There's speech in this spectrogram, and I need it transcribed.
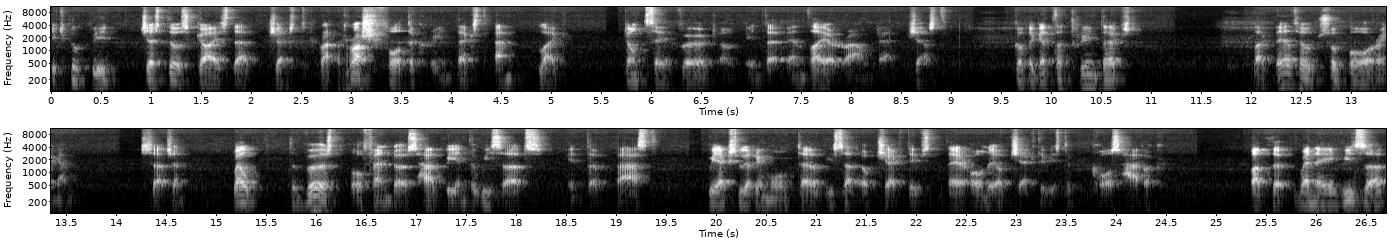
it could be just those guys that just rush for the green text and like don't say a word in the entire round and just gotta get the green text. Like they're so, so boring and such. And well, the worst offenders have been the wizards in the past. We actually removed the wizard objectives. Their only objective is to cause havoc. But the, when a wizard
